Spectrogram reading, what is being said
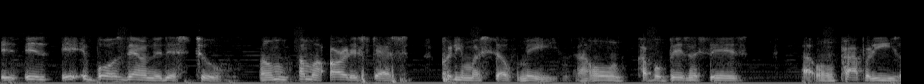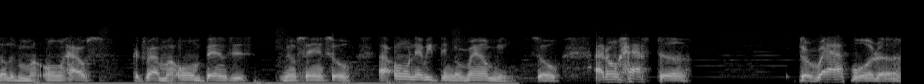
It, it, it boils down to this too. I'm I'm an artist that's pretty much self-made. I own a couple businesses. I own properties. I live in my own house. I drive my own Benzes. You know what I'm saying? So I own everything around me. So I don't have to the rap or the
